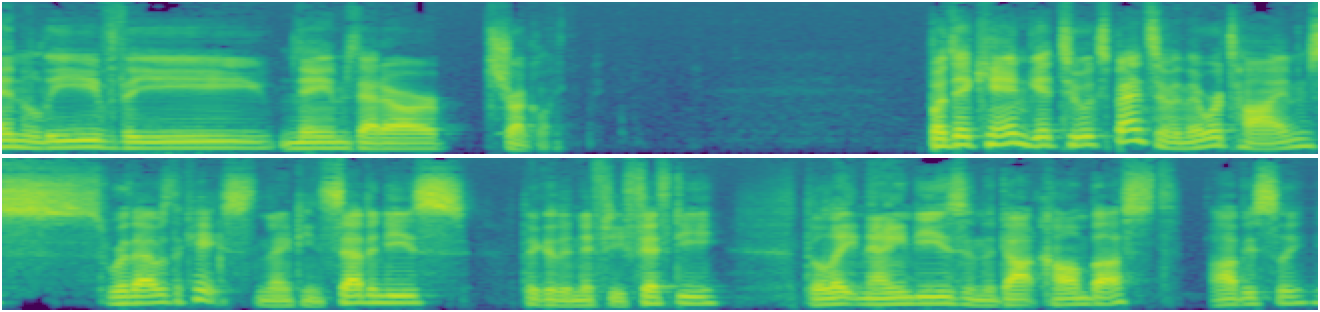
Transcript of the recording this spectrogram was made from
and leave the names that are struggling. But they can get too expensive, and there were times where that was the case. The 1970s, think of the Nifty 50, the late 90s and the dot com bust, obviously.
